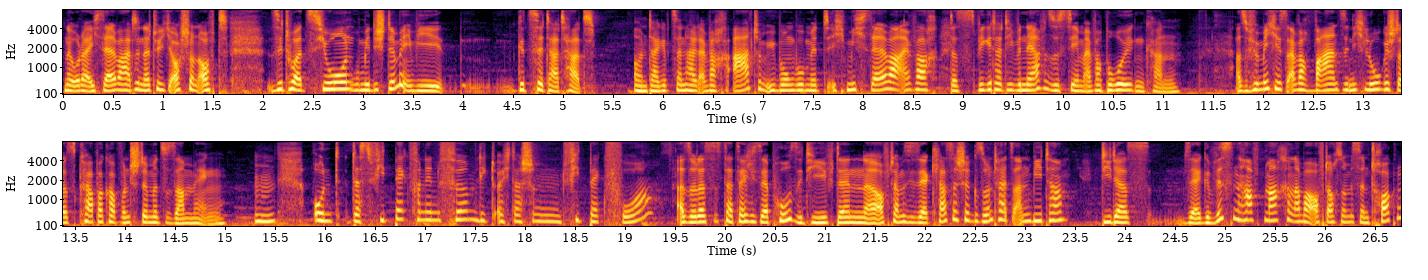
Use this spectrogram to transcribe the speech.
Ne, oder ich selber hatte natürlich auch schon oft Situationen, wo mir die Stimme irgendwie gezittert hat. Und da gibt es dann halt einfach Atemübungen, womit ich mich selber einfach, das vegetative Nervensystem einfach beruhigen kann. Also für mich ist einfach wahnsinnig logisch, dass Körper, Kopf und Stimme zusammenhängen. Mhm. Und das Feedback von den Firmen, liegt euch da schon Feedback vor? Also das ist tatsächlich sehr positiv, denn äh, oft haben sie sehr klassische Gesundheitsanbieter, die das sehr gewissenhaft machen, aber oft auch so ein bisschen trocken.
